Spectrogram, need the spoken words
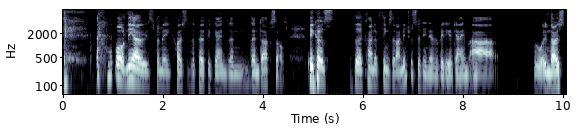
well, Nioh is for me closer to the perfect game than than Dark Souls, because the kind of things that I'm interested in in a video game are in those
